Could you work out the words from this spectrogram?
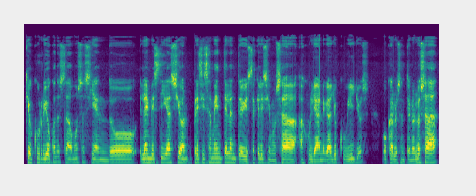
que ocurrió cuando estábamos haciendo la investigación, precisamente en la entrevista que le hicimos a, a Julián Gallo Cubillos o Carlos Antonio Lozada,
